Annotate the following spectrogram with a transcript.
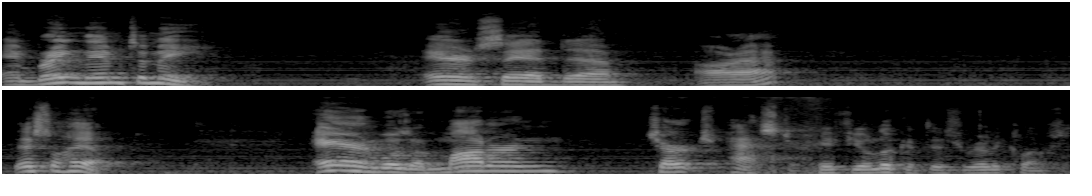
and bring them to me. Aaron said, uh, All right, this will help. Aaron was a modern church pastor, if you look at this really closely.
